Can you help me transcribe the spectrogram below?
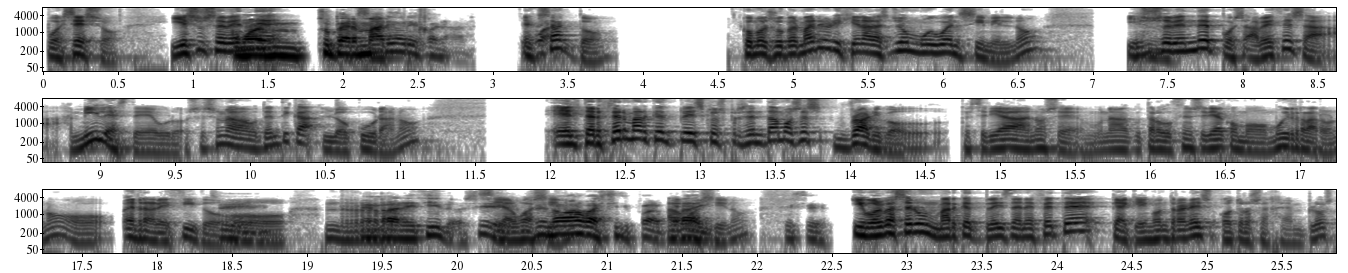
pues eso. Y eso se vende. Como en Super Mario original. Exacto. Como el Super Mario original, has hecho un muy buen símil, ¿no? Y eso se mm. vende, pues a veces a, miles de euros. Es una auténtica locura, ¿no? El tercer marketplace que os presentamos es Rarible, que sería, no sé, una traducción sería como muy raro, ¿no? O enrarecido. O enrarecido, sí. sí algo así. No, algo así, por, algo así, ¿no? Sí, y vuelve a ser un marketplace de NFT, que aquí encontraréis otros ejemplos.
